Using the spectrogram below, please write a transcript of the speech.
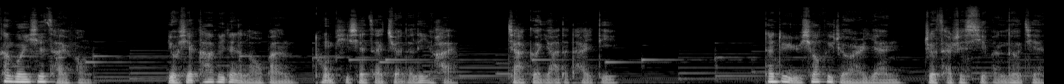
看过一些采访。有些咖啡店的老板痛批现在卷得厉害，价格压得太低。但对于消费者而言，这才是喜闻乐见。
